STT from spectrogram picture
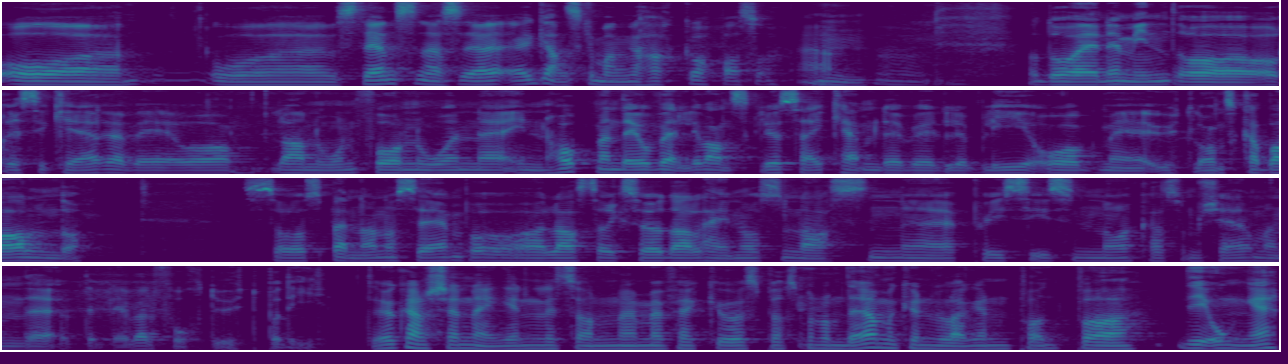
og, og Stensnes er, er ganske mange hakk opp, altså. Og da er det mindre å, å risikere ved å la noen få noen innhopp. Men det er jo veldig vanskelig å si hvem det vil bli òg med utlånskabalen, da. Så spennende å se på Lars Erik Sørdal, Heinåsen Larsen eh, preseason nå, hva som skjer. Men det, det blir vel fort ut på de. Det er jo kanskje en egen litt sånn Vi fikk jo spørsmål om det, om vi kunne lage en pod på de unge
